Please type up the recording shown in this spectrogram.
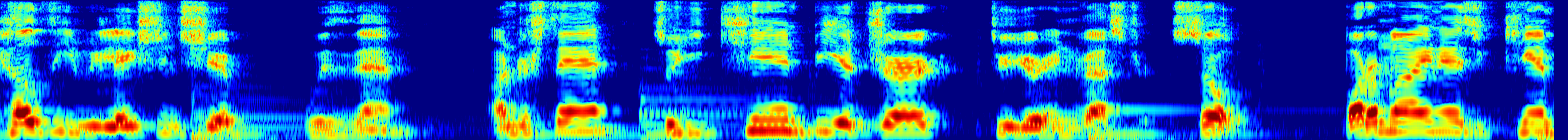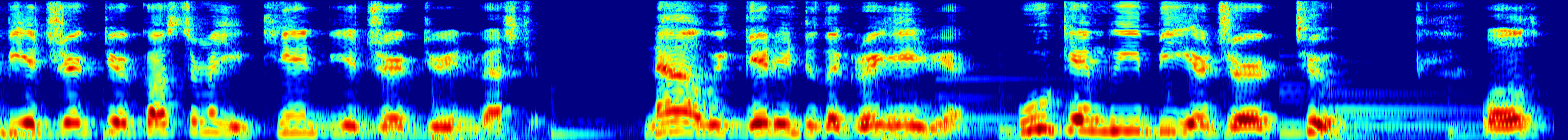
healthy relationship with them. Understand? So you can't be a jerk to your investor. So, bottom line is you can't be a jerk to your customer, you can't be a jerk to your investor. Now we get into the gray area. Who can we be a jerk to? Well,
